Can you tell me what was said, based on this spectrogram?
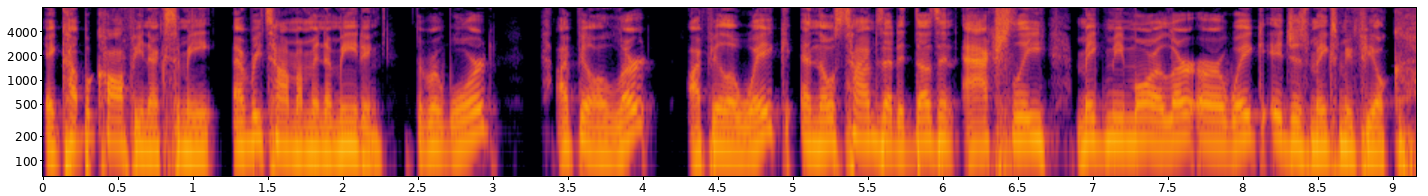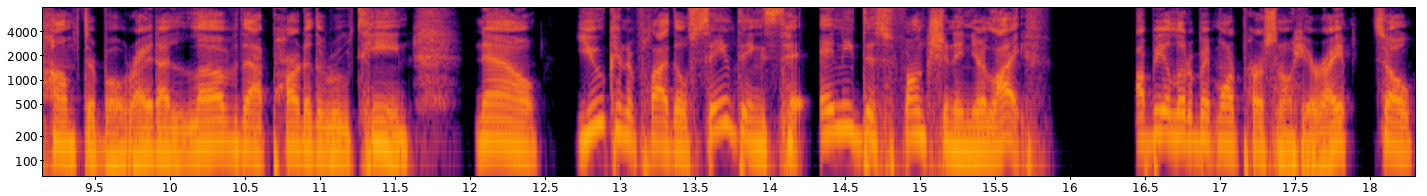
a cup of coffee next to me every time I'm in a meeting. The reward, I feel alert. I feel awake. And those times that it doesn't actually make me more alert or awake, it just makes me feel comfortable, right? I love that part of the routine. Now, you can apply those same things to any dysfunction in your life. I'll be a little bit more personal here, right? So,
